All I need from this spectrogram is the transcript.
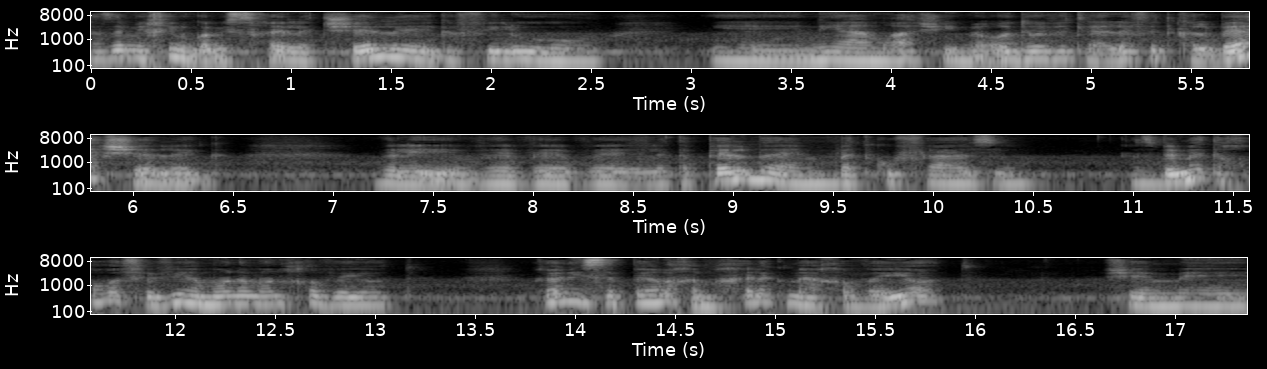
אז הם הכינו גם מסחלת שלג, אפילו אה, ניה אמרה שהיא מאוד אוהבת לאלף את כלבי השלג ולטפל בהם בתקופה הזו. אז באמת החורף הביא המון המון חוויות. עכשיו אני אספר לכם חלק מהחוויות שהם אה,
